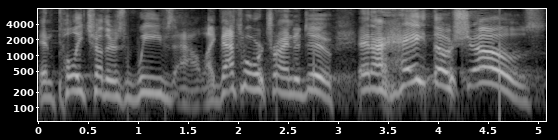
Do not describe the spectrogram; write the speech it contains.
and pull each other's weaves out? Like, that's what we're trying to do. And I hate those shows.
